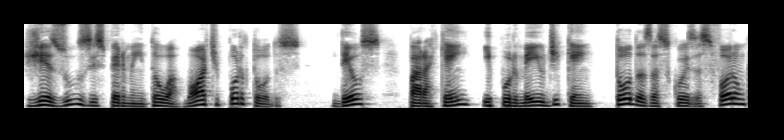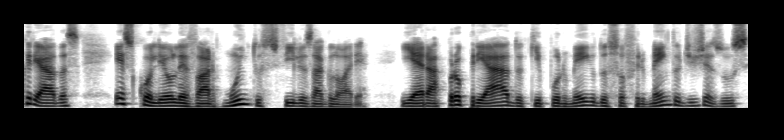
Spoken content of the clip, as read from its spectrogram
Jesus experimentou a morte por todos. Deus, para quem e por meio de quem todas as coisas foram criadas, escolheu levar muitos filhos à glória. E era apropriado que, por meio do sofrimento de Jesus,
